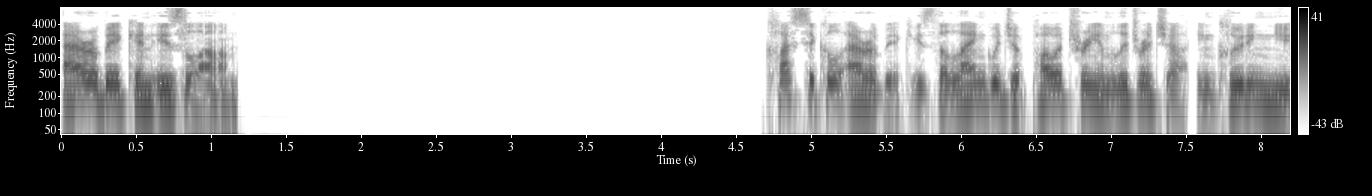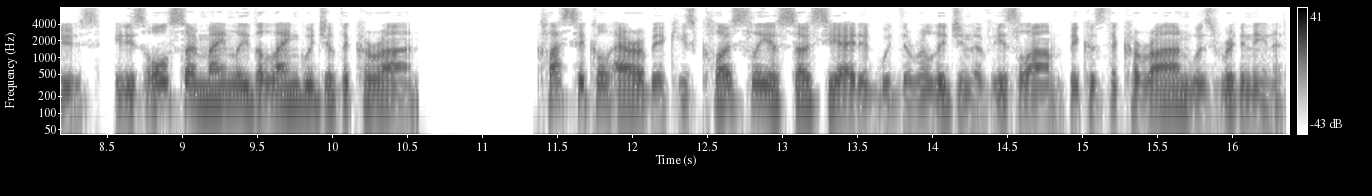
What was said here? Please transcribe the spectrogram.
Arabic and Islam Classical Arabic is the language of poetry and literature including news, it is also mainly the language of the Quran. Classical Arabic is closely associated with the religion of Islam because the Quran was written in it.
